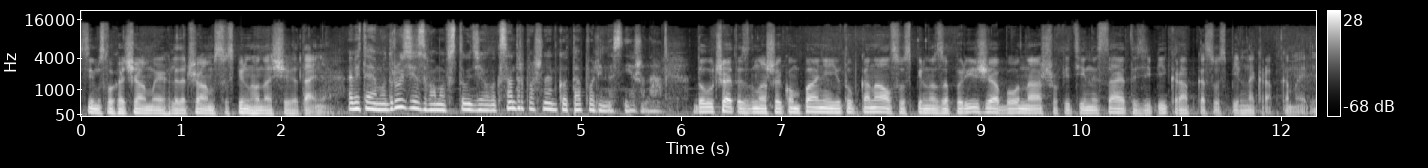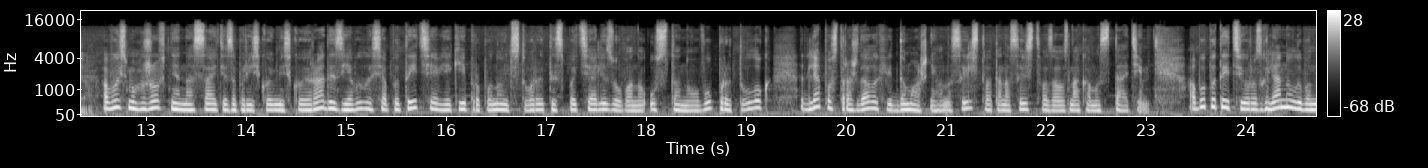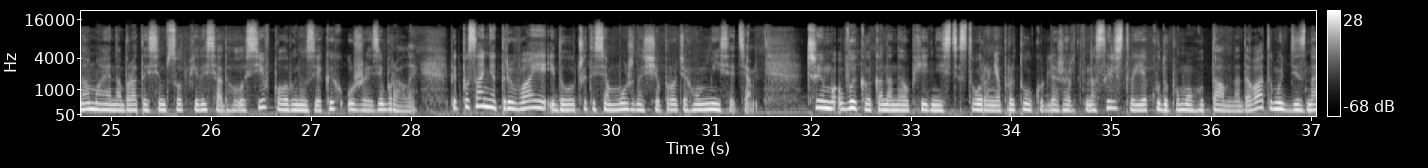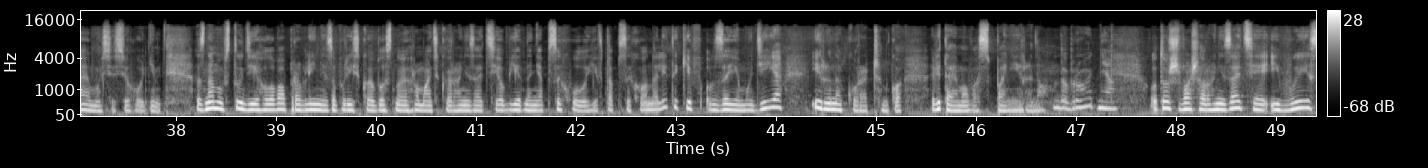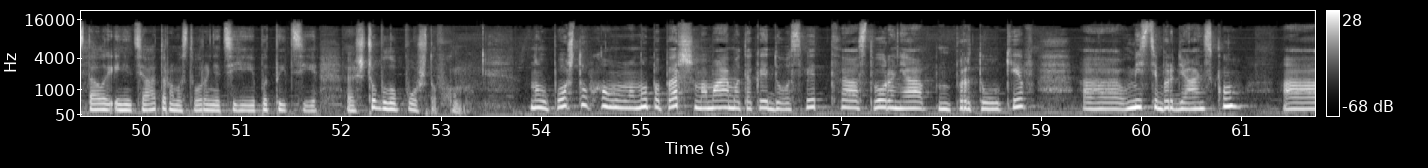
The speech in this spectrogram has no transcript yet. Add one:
Всім слухачам і глядачам Суспільного наші вітання. Вітаємо, друзі! З вами в студії Олександр Пашненко та Поліна Сніжина. Долучайтесь до нашої компанії Ютуб канал Суспільне Запоріжжя або наш офіційний сайт zp.суспільне.медіа. 8 жовтня на сайті Запорізької міської ради з'явилася петиція, в якій пропонують створити спеціалізовану установу притулок для постраждалих від домашнього насильства та насильства за ознаками статі. Аби петицію розглянули, вона має набрати 750 голосів, половину з яких уже зібрали. Підписання триває і долучитися можна ще протягом місяця. Чим викликана необхідність створення притулку для жертв насильства і яку допомогу там надаватимуть, дізнаємося сьогодні. З нами в студії голова правління Запорізької обласної громадської організації об'єднання психологів та психоаналітиків взаємодія Ірина Кораченко. Вітаємо вас, пані Ірино. Доброго дня. Отож, ваша організація і ви стали ініціаторами створення цієї петиції. Е, Що було поштовхом? Ну, поштовхом, ну, по-перше, ми маємо такий досвід е, створення притулків в місті Бердянську.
